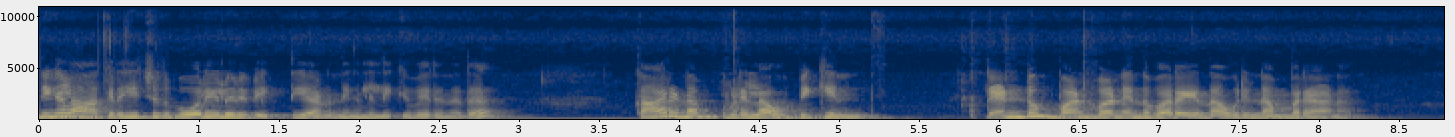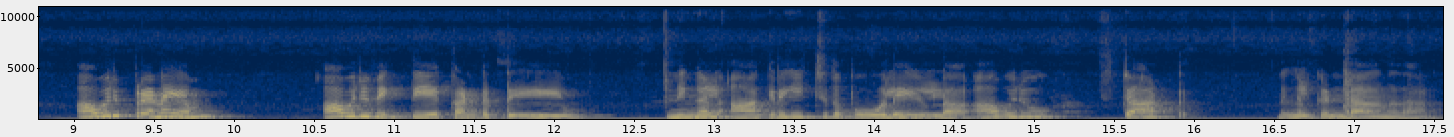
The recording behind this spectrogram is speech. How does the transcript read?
നിങ്ങൾ ആഗ്രഹിച്ചതുപോലെയുള്ളൊരു വ്യക്തിയാണ് നിങ്ങളിലേക്ക് വരുന്നത്. കാരണം ഇവിടെ ലവ് ബിഗിൻസ്. രണ്ടും വൺ വൺ എന്ന് പറയുന്ന ഒരു നമ്പറാണ്. ആ ഒരു പ്രണയം ആ ഒരു വ്യക്തിയെ കണ്ടെത്തുകയും നിങ്ങൾ ആഗ്രഹിച്ചതുപോലെയുള്ള ആ ഒരു സ്റ്റാർട്ട് നിങ്ങൾക്ക് ഉണ്ടാകുന്നതാണ്.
